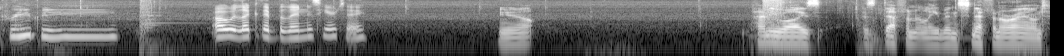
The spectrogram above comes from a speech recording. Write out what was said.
Creepy. Oh look, the balloon is here too. Yeah. Pennywise has definitely been sniffing around.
